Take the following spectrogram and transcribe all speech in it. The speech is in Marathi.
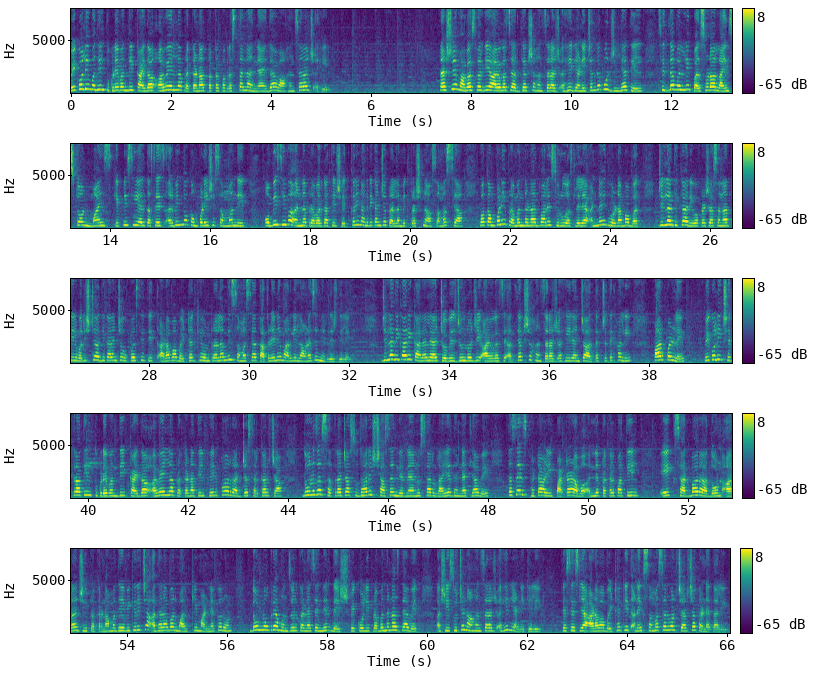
वेकोलीमधील तुकडेबंदी कायदा अवहेलना प्रकरणात प्रकल्पग्रस्तांना न्याय द्यावा हंसराज अहिर. राष्ट्रीय मागासवर्गीय आयोगाचे अध्यक्ष हंसराज अहिर यांनी चंद्रपूर जिल्ह्यातील सिद्धबल्ली परसोडा लाईनस्टोन माइन्स केपीसीएल तसेच अरबिंदो कंपनीशी संबंधित ओबीसी व अन्य प्रवर्गातील शेतकरी नागरिकांचे प्रलंबित प्रश्न समस्या व कंपनी प्रबंधनाद्वारे सुरू असलेल्या अन्यायी धोरणाबाबत जिल्हाधिकारी व प्रशासनातील वरिष्ठ अधिकाऱ्यांच्या उपस्थितीत आढावा बैठक घेऊन प्रलंबित समस्या तातडीने मार्गी लावण्याचे निर्देश दिले. जिल्हाधिकारी कार्यालयात चोवीस जून रोजी आयोगाचे अध्यक्ष हंसराज अहिर यांच्या अध्यक्षतेखाली पार पडले. वेकोली क्षेत्रातील तुकडेबंदी कायदा अवहेलना प्रकरणातील फेरफार राज्य सरकारच्या दोन हजार सतराच्या सुधारित शासन निर्णयानुसार ग्राह्य धरण्यात यावे तसेच भटाळी पाटाळा व अन्य प्रकल्पातील एक सातबारा दोन आराजी प्रकरणामध्ये विक्रीच्या आधारावर मालकी मान्य करून दोन नोकऱ्या मंजूर करण्याचे निर्देश वेकोली प्रबंधनास द्यावेत अशी सूचना हंसराज अहिर यांनी केली. तसेच या आढावा बैठकीत अनेक समस्यांवर चर्चा करण्यात आली.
